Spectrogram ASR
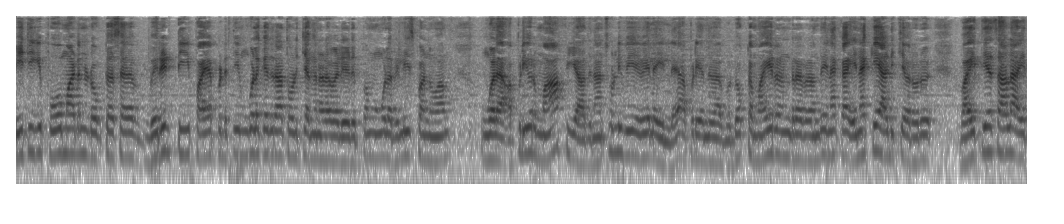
மீட்டிங்கு போக மாட்டேன்னு டாக்டர்ஸை வெரிட்டி பயப்படுத்தி உங்களுக்கு எதிராக தொழிற்சங்க நடவடிக்கை எடுப்போம் உங்களை ரிலீஸ் பண்ணுவோம். உங்களை அப்படி ஒரு மாஃபியா அது நான் சொல்லி வே- வேலை இல்லை. அப்படி அந்த டாக்டர் மயூரன்றவர் வந்து எனக்கு எனக்கே அடித்தவர். ஒரு வைத்தியசாலை ஐ-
